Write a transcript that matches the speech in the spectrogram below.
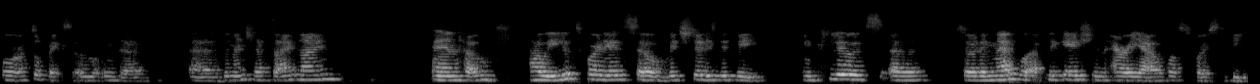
four topics along the uh, dementia timeline. And how how we looked for this, so which studies did we include? Uh, so the medical application area was supposed to be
